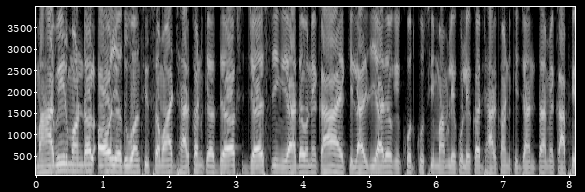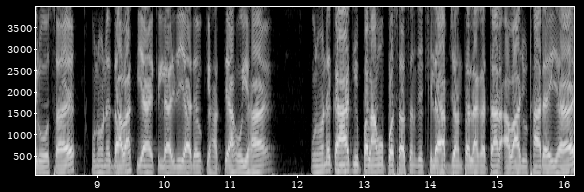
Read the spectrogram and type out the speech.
महावीर मंडल और यदुवंशी समाज झारखंड के अध्यक्ष जय सिंह यादव ने कहा है कि लालजी यादव के खुदकुशी मामले को लेकर झारखंड की जनता में काफ़ी रोष है। उन्होंने दावा किया है कि लालजी यादव की हत्या हुई है। उन्होंने कहा कि पलामू प्रशासन के खिलाफ जनता लगातार आवाज़ उठा रही है।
